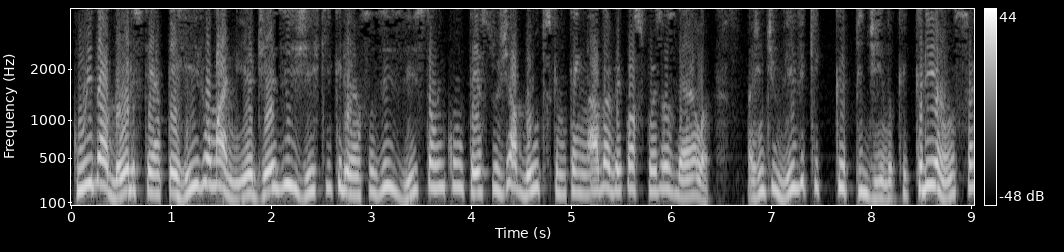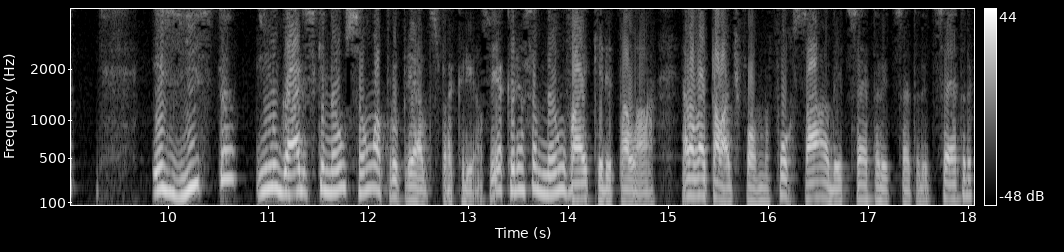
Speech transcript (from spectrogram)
cuidadores têm a terrível mania de exigir que crianças existam em contextos de adultos que não tem nada a ver com as coisas dela. A gente vive que, que, pedindo que criança exista em lugares que não são apropriados para a criança. E a criança não vai querer estar tá lá. Ela vai estar tá lá de forma forçada, etc, etc, etc.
